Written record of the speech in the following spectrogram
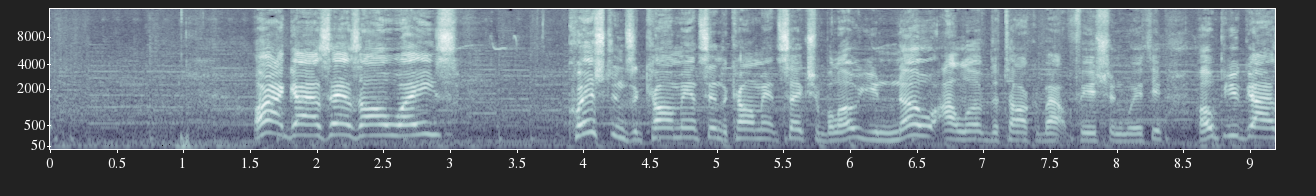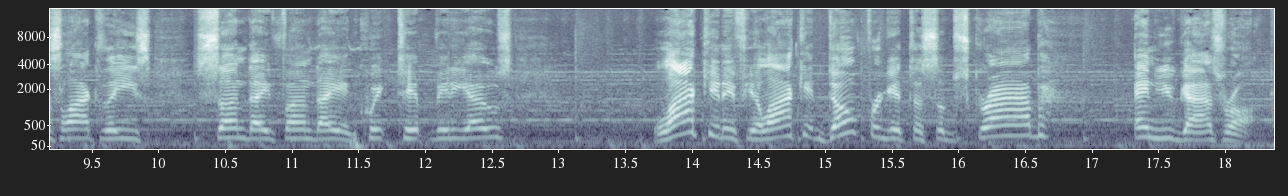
All right, guys, as always, questions and comments in the comment section below. You know I love to talk about fishing with you. Hope you guys like these Sunday Fun Day and quick tip videos. Like it if you like it. Don't forget to subscribe, and you guys rock.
